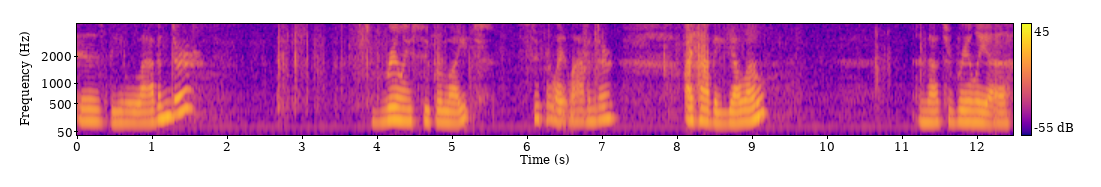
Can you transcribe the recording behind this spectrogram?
is the lavender. It's really super light, super light lavender. I have a yellow and that's really a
